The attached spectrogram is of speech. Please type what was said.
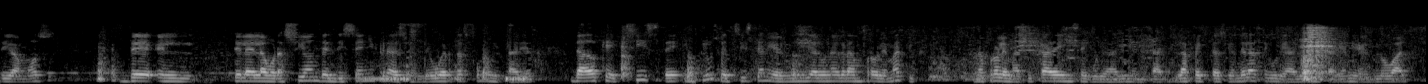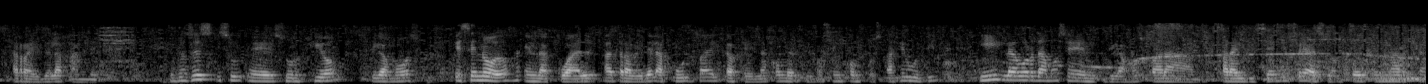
digamos, de la elaboración, del diseño y creación de huertas comunitarias dado que existe, incluso existe a nivel mundial una gran problemática, una problemática de inseguridad alimentaria, la afectación de la seguridad alimentaria a nivel global a raíz de la pandemia. Entonces eh, surgió, digamos, ese nodo en la cual a través de la pulpa del café la convertimos en compostaje útil y la abordamos en, digamos, para, para el diseño y creación pues, en marca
